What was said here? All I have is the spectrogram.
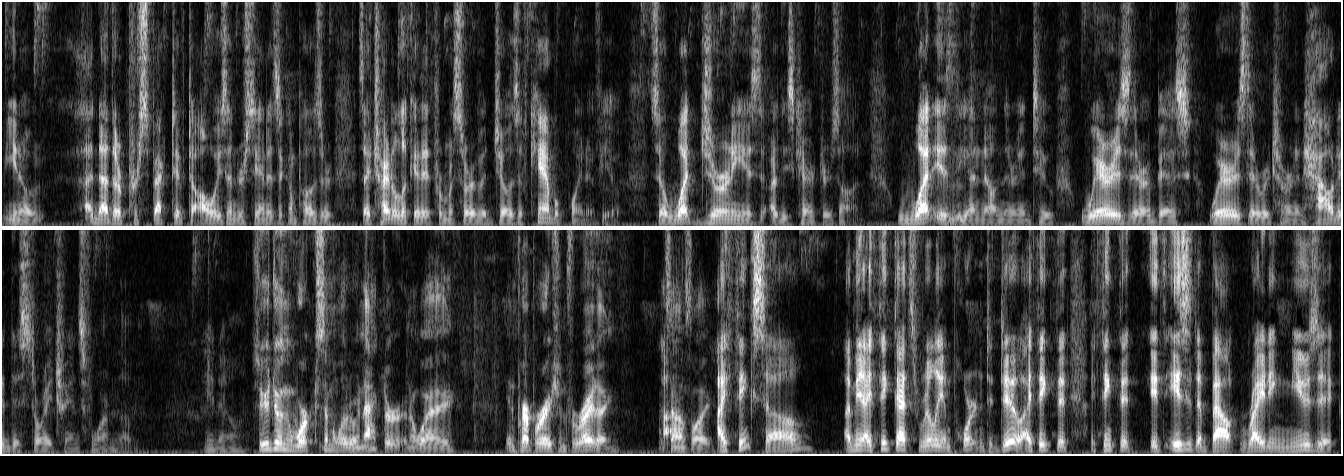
you know, another perspective to always understand as a composer is I try to look at it from a sort of a Joseph Campbell point of view. So what journey is are these characters on? What is the unknown they're into? Where is their abyss? Where is their return? And how did this story transform them? You know. So you're doing work similar to an actor in a way, in preparation for writing. It Uh, sounds like. I think so. I mean, I think that's really important to do. I think that I think that it isn't about writing music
